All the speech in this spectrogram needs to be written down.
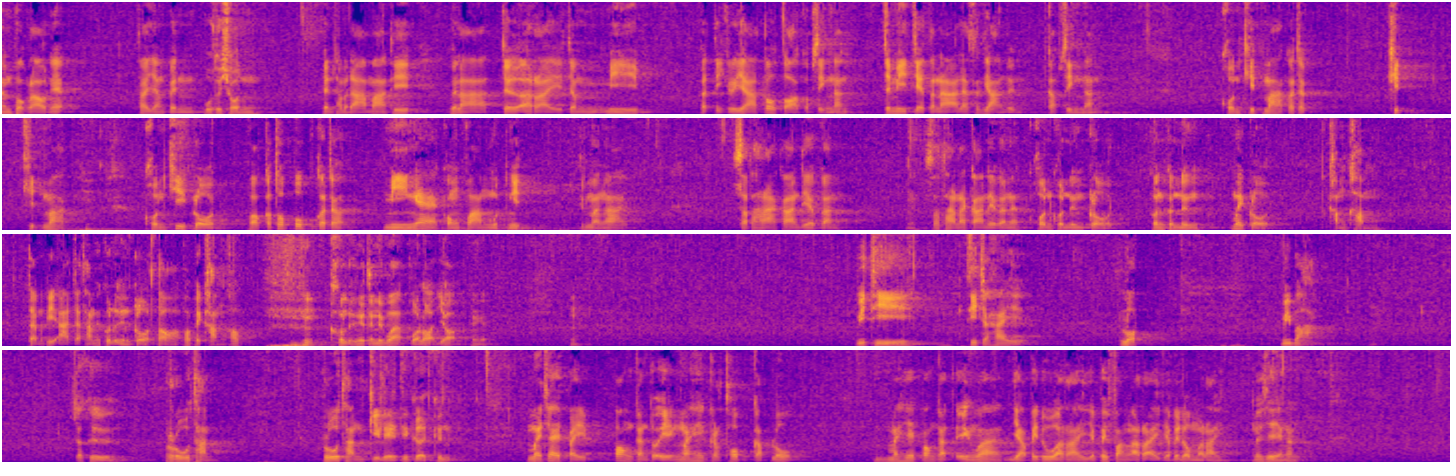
นั้นพวกเราเนี่ยถ้ายังเป็นปุถุชน เป็นธรรมดามากที่เวลาเจออะไรจะมีปฏิกิริยาโต้ตอบกับสิ่งนั้น จะมีเจตนาอะไรสักอย่างหนึ่งกับสิ่งนั้น คนคิดมากก็จะคิดคิดมาก คนขี้โกรธพอกระทบปุ๊บก็จะมีแง่ของความหงุดหงิดขึ้นมาง่าย สถานการณ์เดียวกัน สถานการณ์เดียวกันนะคนคนหนึ่งโกรธ คนคนหนึ่งไม่โกรธขำๆ แต่บางทีอาจจะทำให้คนอื่นโกรธต่อเพราะไปขำเขาคนอื่นก็จะนึกว่าหัวเราะเยาะวิธีที่จะให้ลดวิบาก ก็คือรู้ทัน รู้ทันกิเลสที่เกิดขึ้น ไม่ใช่ไปป้องกันตัวเองไม่ให้กระทบกับโลก ไม่ใช่ป้องกันเองว่า อย่าไปดูอะไร อย่าไปฟังอะไร อย่าไปดมอะไร ไม่ใช่อย่างนั้น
